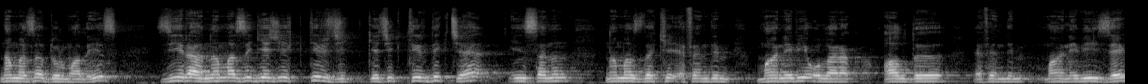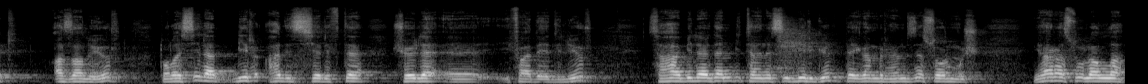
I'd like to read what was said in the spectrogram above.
namaza durmalıyız. Zira namazı geciktir, geciktirdikçe insanın namazdaki efendim manevi olarak aldığı efendim manevi zevk azalıyor. Dolayısıyla bir hadis-i şerifte şöyle e, ifade ediliyor. Sahabilerden bir tanesi bir gün Peygamber Efendimiz'e sormuş. Ya Resulallah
